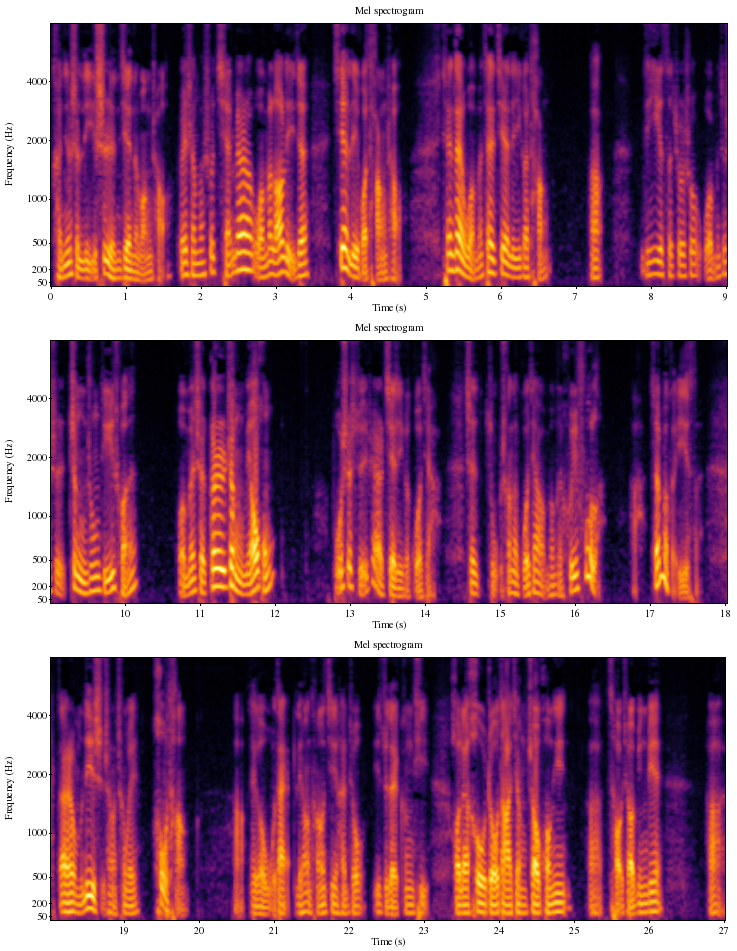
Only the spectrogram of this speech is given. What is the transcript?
肯定是李氏人建的王朝，为什么说前边我们老李家建立过唐朝，现在我们再建立一个唐，啊，的意思就是说我们就是正宗嫡传，我们是根正苗红，不是随便建立一个国家，是祖上的国家我们给恢复了啊，这么个意思。当然我们历史上称为后唐，啊，这个五代梁唐晋汉周一直在更替，后来后周大将赵匡胤啊草桥兵变啊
